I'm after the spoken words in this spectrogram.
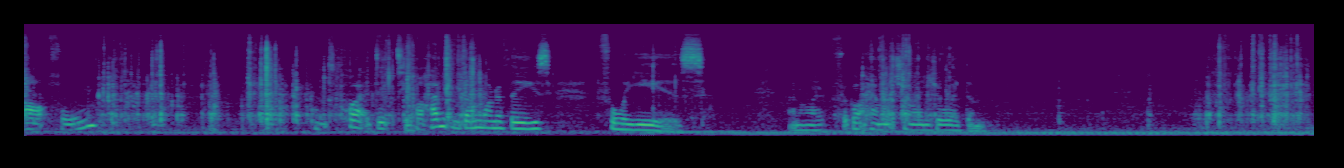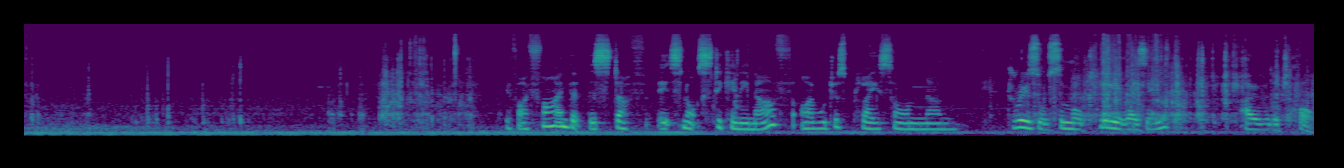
art form. Quite addictive. I haven't done one of these for years and I forgot how much I enjoyed them. If I find that the stuff, it's not sticking enough, I will just place on, um, drizzle some more clear resin over the top.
